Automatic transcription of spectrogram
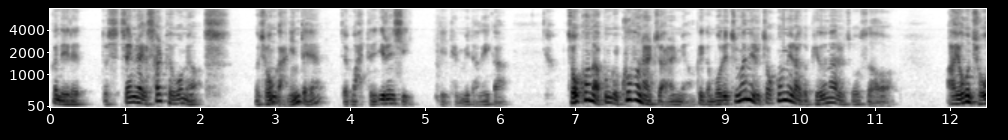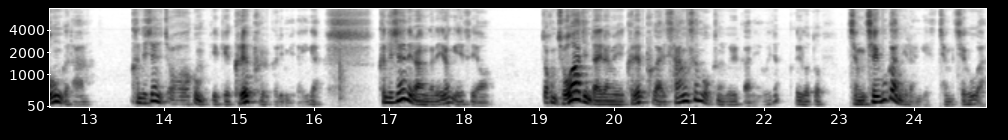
근데 이래 또 세밀하게 살펴보면 뭐 좋은 거 아닌데 뭐 하여튼 이런 식이 됩니다. 그러니까 좋고 나쁜 걸 구분할 줄 알면 그러니까 모래주머니를 조금이라도 변화를 줘서 아 요건 좋은 거다. 컨디션이 조금 이렇게 그래프를 그립니다. 이게 컨디션이라는 거는 이런 게 있어요. 조금 좋아진다 이러면 그래프가 상승 곡선을 그릴 거 아니에요. 그죠? 그리고 또 정체 구간이라는 게 있어요. 정체 구간.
